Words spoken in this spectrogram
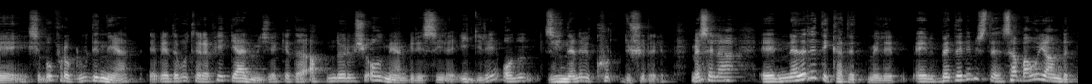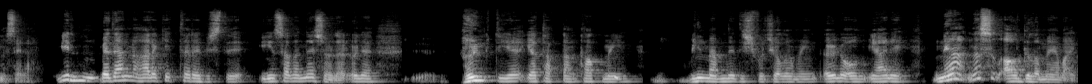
e, şimdi bu programı dinleyen e, ve de bu terapiye gelmeyecek ya da aklında öyle bir şey olmayan birisiyle ilgili onun zihinlerine bir kurt düşürelim. Mesela e, nelere dikkat etmeli? E, bedenimizde sabah uyandık mesela. Bir beden ve hareket terapisti insana ne söyler? Öyle e, hönk diye yataktan kalkmayın, bilmem ne diş fırçalamayın. Öyle ol yani ne nasıl algılamaya bak.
